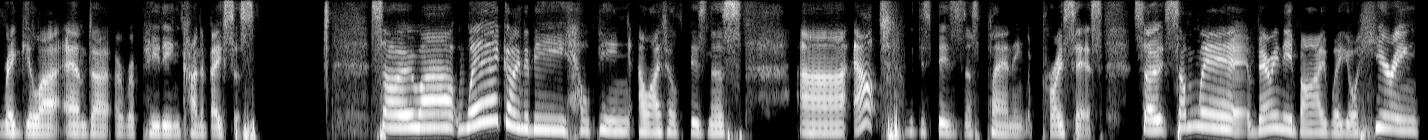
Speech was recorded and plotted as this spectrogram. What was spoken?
regular and a, a repeating kind of basis. So, uh, we're going to be helping Allied Health Business uh, out with this business planning process. So somewhere very nearby where you're hearing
